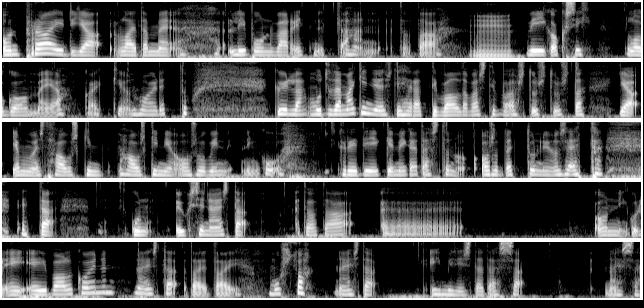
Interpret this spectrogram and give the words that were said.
on Pride ja laitamme lipun värit nyt tähän tota, mm. viikoksi logoomme ja kaikki on hoidettu. Kyllä, mutta tämäkin tietysti herätti valtavasti vastustusta. Ja, ja mun mielestä hauskin, hauskin ja osuvin niin kuin, kritiikki, mikä tästä on osoitettu, niin on se, että, että kun yksi näistä tota, öö, on niin kuin ei, ei-valkoinen näistä, tai, tai musta näistä ihmisistä tässä näissä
